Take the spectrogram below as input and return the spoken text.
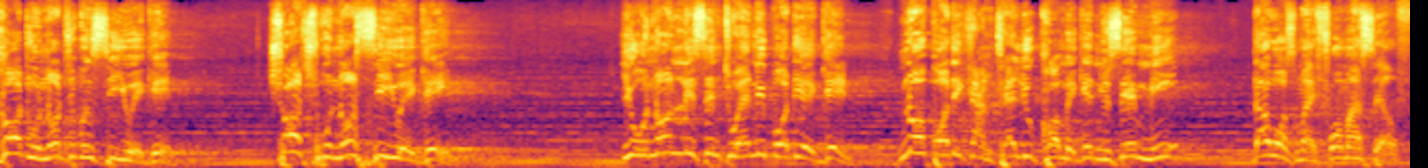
God will not even see you again. Church will not see you again. You will not listen to anybody again. Nobody can tell you come again. You say me? That was my former self.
